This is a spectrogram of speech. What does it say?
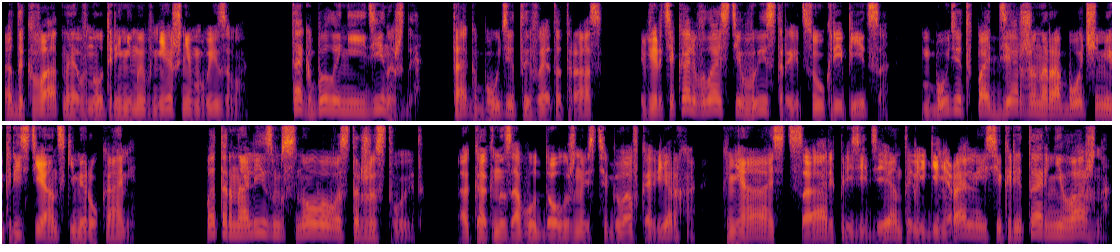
адекватное внутренним и внешним вызовам. Так было не единожды. Так будет и в этот раз. Вертикаль власти выстроится, укрепится, будет поддержана рабочими крестьянскими руками. Патернализм снова восторжествует. А как назовут должность главка верха, князь, царь, президент или генеральный секретарь, неважно.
